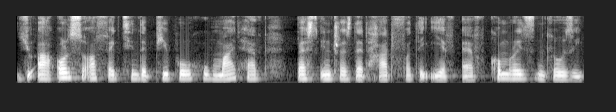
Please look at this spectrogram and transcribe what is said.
you are also affecting the people who might have best interest at heart for the EFF, comrades Ndlozi.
